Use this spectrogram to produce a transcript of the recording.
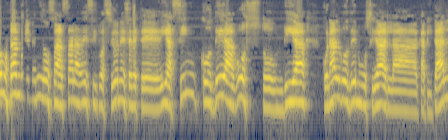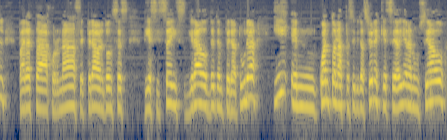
¿Cómo están? Bienvenidos a Sala de Situaciones en este día 5 de agosto, un día con algo de nubosidad en la capital. Para esta jornada se esperaban entonces 16 grados de temperatura y en cuanto a las precipitaciones que se habían anunciado,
